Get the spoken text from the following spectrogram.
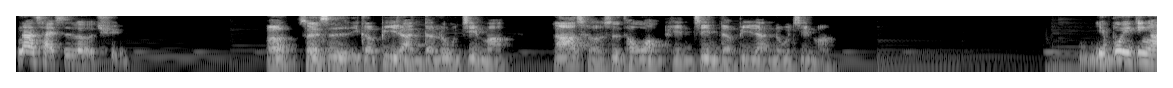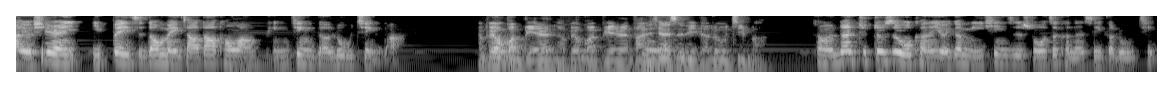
那才是乐趣。呃，所以是一个必然的路径吗？拉扯是通往平静的必然路径吗？也不一定啊，有些人一辈子都没找到通往平静的路径嘛。那不用管别人了，不用管别人，反正现在是你的路径嘛。嗯，那就就是我可能有一个迷信，是说这可能是一个路径。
